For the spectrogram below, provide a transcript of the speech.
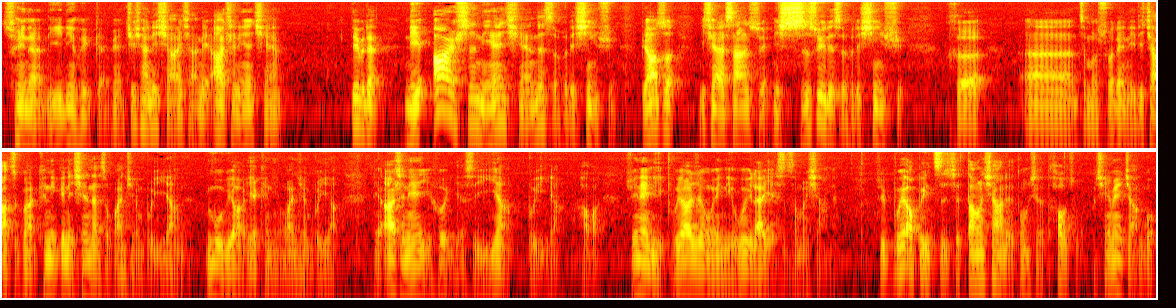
所以呢，你一定会改变。就像你想一想，你二十年前，对不对？你二十年前的时候的兴趣，比方说你现在三十岁，你十岁的时候的兴趣和呃怎么说呢？你的价值观肯定跟你现在是完全不一样的，目标也肯定完全不一样。你二十年以后也是一样不一样，好吧？所以呢，你不要认为你未来也是这么想的，所以不要被自己当下的东西套住。我前面讲过。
